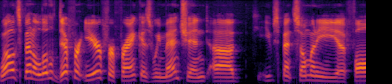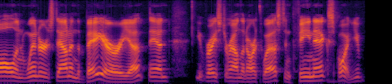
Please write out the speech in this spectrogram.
Well, it's been a little different year for Frank, as we mentioned. Uh, you've spent so many uh, fall and winters down in the Bay Area, and you've raced around the Northwest and Phoenix. Boy, you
